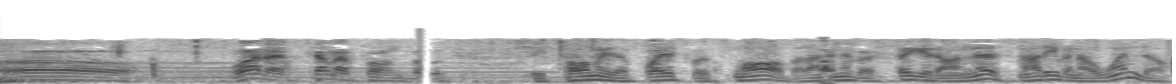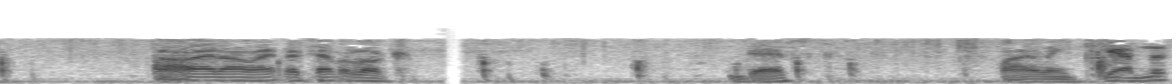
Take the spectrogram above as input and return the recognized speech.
Oh, what a telephone booth. She told me the place was small, but I never figured on this. Not even a window. All right, all right. Let's have a look. Desk, filing cabinet.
